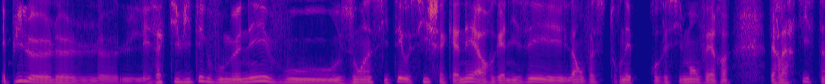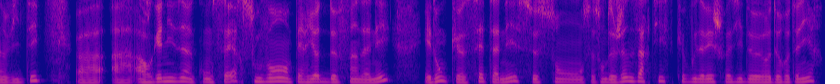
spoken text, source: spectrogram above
Et puis les activités que vous menez vous ont incité aussi chaque année à organiser, et là on va se tourner progressivement vers, l'artiste invité, à, organiser un concert, souvent en période de fin d'année. Et donc euh, cette année, ce sont, ce sont de jeunes artistes que vous avez choisi de, retenir?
